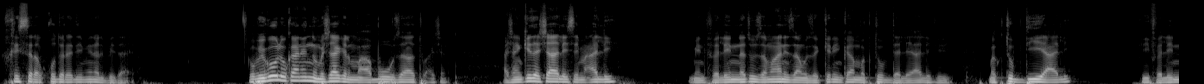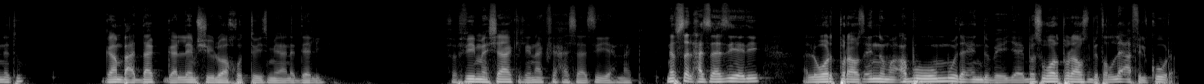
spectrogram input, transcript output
خسر القدرة دي من البداية. وبيقولوا كان عنده مشاكل مع أبوه ذاته عشان عشان كده شال اسم علي من فنلته. زمان إذا مذكرين كان مكتوب ده علي في مكتوب دي علي في فنلته. قام بعد ذاك قال لهم شيلوها ختوا اسمي أنا دلي ففي مشاكل هناك في حساسية هناك. نفس الحساسية دي الورد براوس عنده مع أبوه وأمه ده عنده بيجاي بس وورد براوس بيطلعها في الكورة.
